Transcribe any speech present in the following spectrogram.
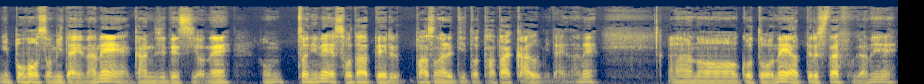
日本放送みたいなね、感じですよね。本当にね、育てる、パーソナリティと戦うみたいなね。あの、ことをね、やってるスタッフがね、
